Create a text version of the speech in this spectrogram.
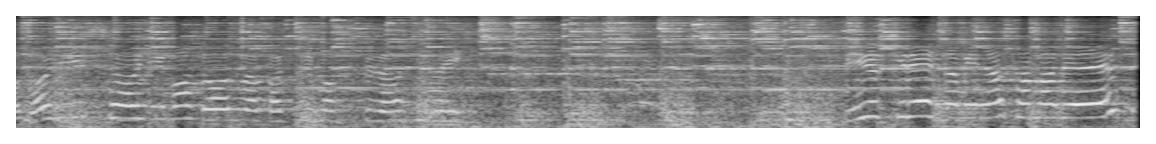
踊り衣装にもどうぞご注目ください。みゆきれんの皆様です。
